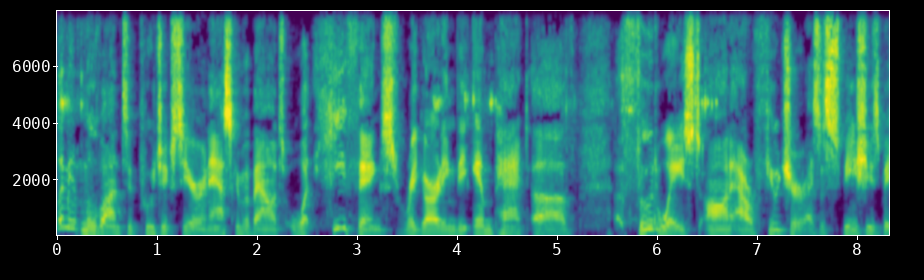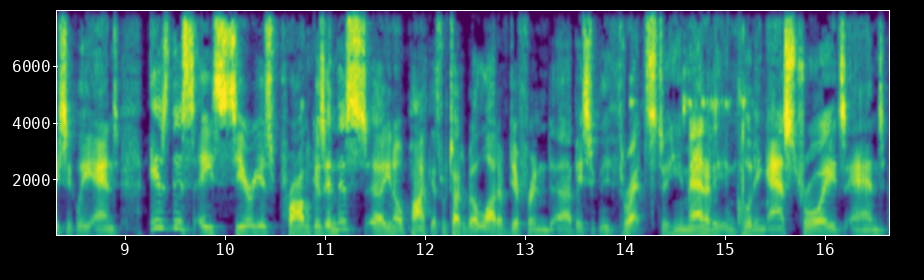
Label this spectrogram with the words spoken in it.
let me move on to Pujix here and ask him about what he thinks regarding the impact of food waste on our future as a species species, basically. And is this a serious problem? Because in this, uh, you know, podcast, we talked about a lot of different, uh, basically, threats to humanity, including asteroids and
